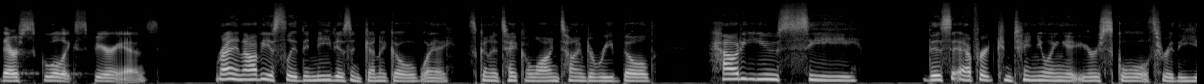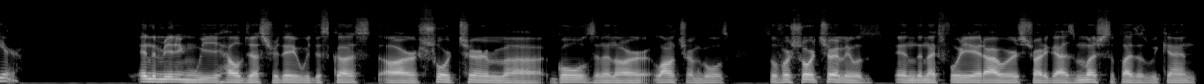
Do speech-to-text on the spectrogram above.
their school experience? Right. And obviously the need isn't going to go away. It's going to take a long time to rebuild. How do you see this effort continuing at your school through the year? In the meeting we held yesterday, we discussed our short term uh, goals and then our long term goals. So for short term, it was in the next 48 hours, try to get as much supplies as we can.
